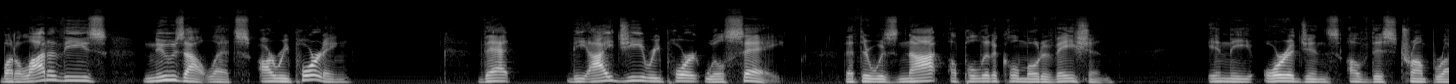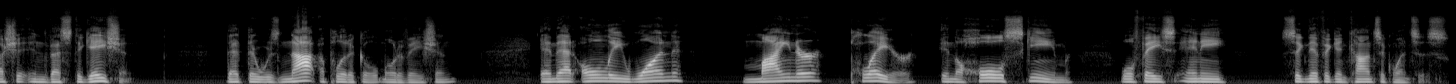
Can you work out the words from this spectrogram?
but a lot of these news outlets are reporting that the IG report will say that there was not a political motivation in the origins of this Trump Russia investigation that there was not a political motivation and that only one minor player in the whole scheme will face any significant consequences.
